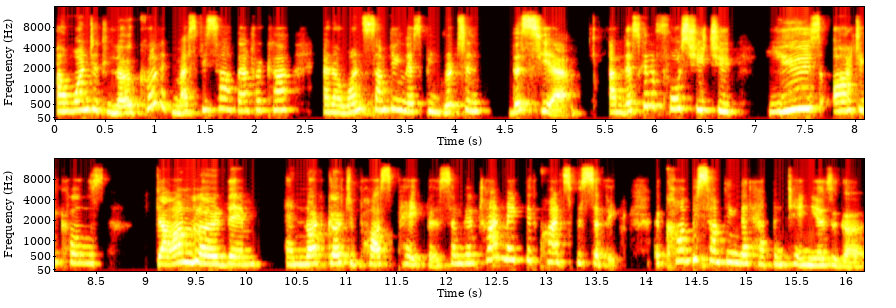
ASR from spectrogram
I want it local, it must be South Africa, and I want something that's been written this year. Um, that's going to force you to use articles, download them, and not go to past papers. So I'm going to try and make that quite specific. It can't be something that happened 10 years ago.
